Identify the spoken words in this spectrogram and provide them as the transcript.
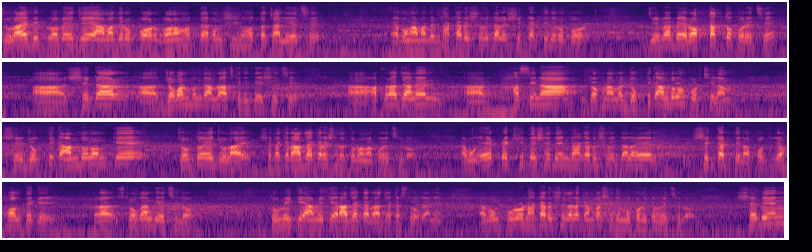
জুলাই বিপ্লবে যে আমাদের উপর গণহত্যা এবং শিশু হত্যা চালিয়েছে এবং আমাদের ঢাকা বিশ্ববিদ্যালয়ের শিক্ষার্থীদের উপর যেভাবে রক্তাক্ত করেছে সেটার জবানবন্দি আমরা আজকে দিতে এসেছি। আপনারা জানেন হাসিনা যখন আমরা যৌক্তিক আন্দোলন করছিলাম, সেই যৌক্তিক আন্দোলনকে চোদ্দোই জুলাই সেটাকে রাজাকারের সাথে তুলনা করেছিল এবং এর প্রেক্ষিতে সেদিন ঢাকা বিশ্ববিদ্যালয়ের শিক্ষার্থীরা, প্রতিটি হল থেকে তারা স্লোগান দিয়েছিল তুমি কে, আমি কে, রাজাকার রাজাকার স্লোগানে। এবং পুরো ঢাকা বিশ্ববিদ্যালয় ক্যাম্পাস সেদিন মুখরিত হয়েছিল। সেদিন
